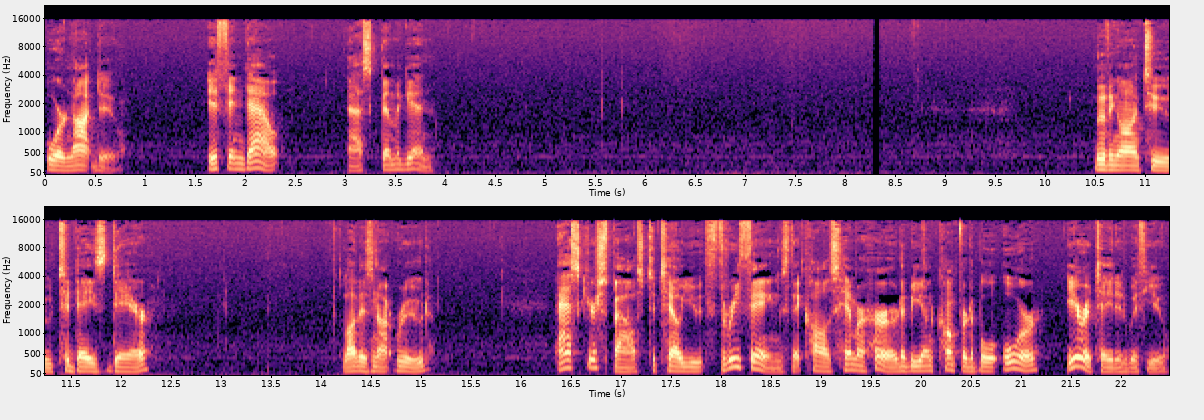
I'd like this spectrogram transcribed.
or not do. If in doubt, ask them again. Moving on to today's dare. Love is not rude. Ask your spouse to tell you three things that cause him or her to be uncomfortable or irritated with you.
